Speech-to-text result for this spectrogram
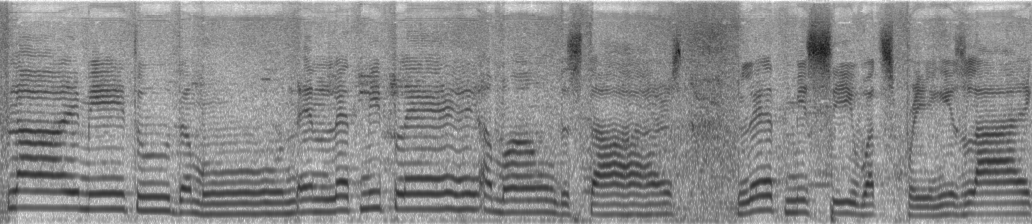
Fly me to the moon and let me play among the stars. Let me see what spring is like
